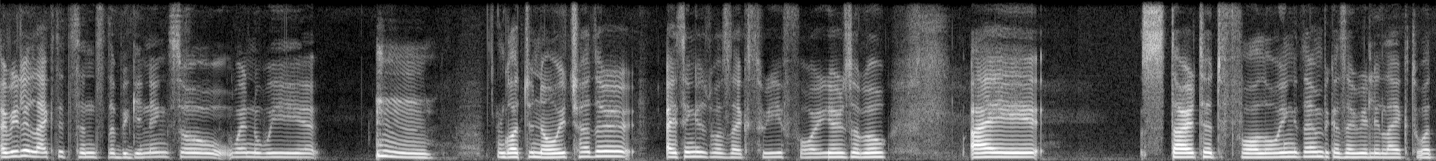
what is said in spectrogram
I really liked it since the beginning. So when we got to know each other, I think it was like three, four years ago. I started following them because I really liked what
